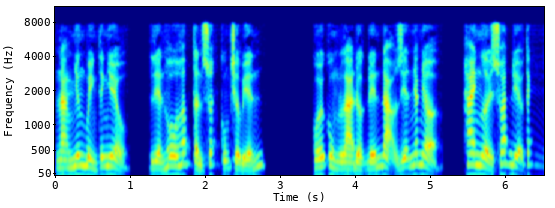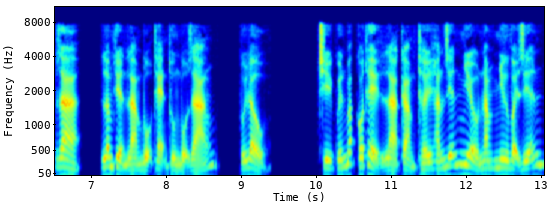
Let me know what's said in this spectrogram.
nàng nhưng bình tĩnh nhiều, liền hô hấp tần suất cũng chưa biến. Cuối cùng là được đến đạo diễn nhắc nhở, hai người soát điệu tách ra, Lâm Thiển làm bộ thẹn thùng bộ dáng, túi đầu. Chỉ quyến bắc có thể là cảm thấy hắn diễn nhiều năm như vậy diễn,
